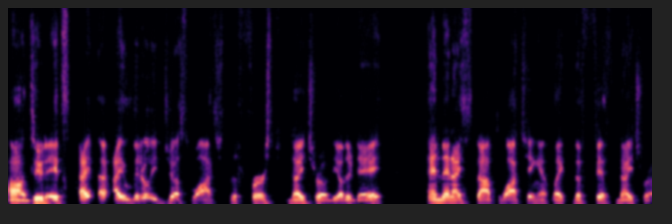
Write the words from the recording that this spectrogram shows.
ah, uh, dude, it's I I literally just watched the first Nitro the other day, and then I stopped watching at like the fifth Nitro.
